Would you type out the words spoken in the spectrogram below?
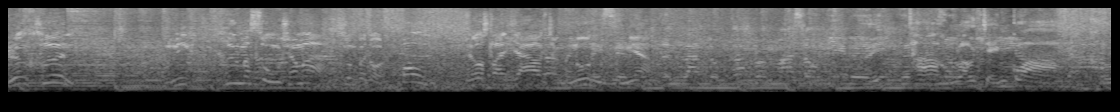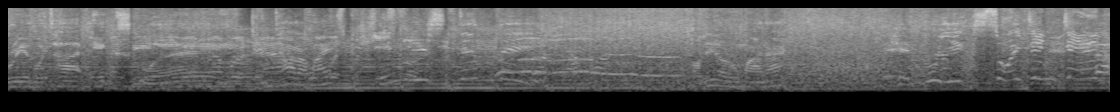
เรื่องคลื่น วันนี้คลื่นมาสูงใช่ไหมซูมกระโดดปุ้งเดี๋ยวสไลด์ยาวจากนู่นถึงเนี่ย เฮ้ย ท่าของเราเจ๋งกว่าเขาเรียกว่าท่า X เว้ยเห็นท่าเราไหม Indistinct ตอนที่เราลงมานะ เห็นผู้หญิงสวยจริงๆน่า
